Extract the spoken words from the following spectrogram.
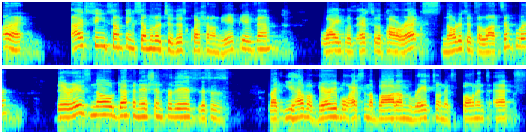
All right, I've seen something similar to this question on the AP exam. y equals x to the power x. Notice it's a lot simpler. There is no definition for this. This is like you have a variable x in the bottom raised to an exponent x.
